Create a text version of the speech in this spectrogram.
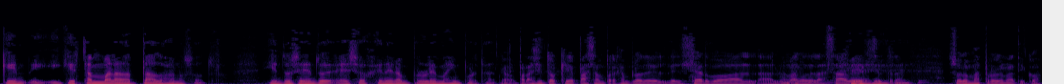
que, y que están mal adaptados a nosotros y entonces, entonces eso generan problemas importantes. parásitos que pasan, por ejemplo, del, cerdo al, humano, de las aves, etcétera, son los más problemáticos.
